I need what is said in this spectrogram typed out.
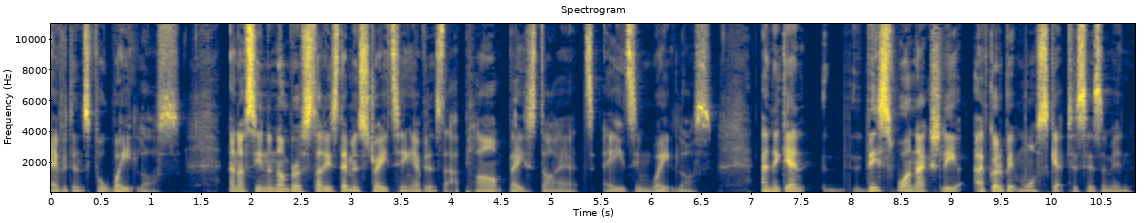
evidence for weight loss. And I've seen a number of studies demonstrating evidence that a plant based diet aids in weight loss. And again, this one actually I've got a bit more skepticism in.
